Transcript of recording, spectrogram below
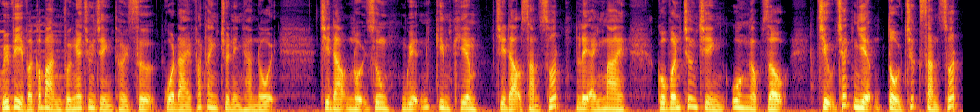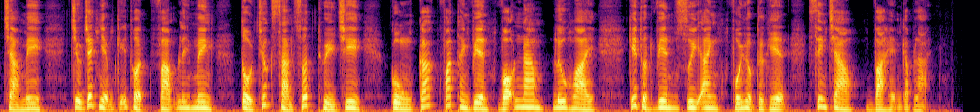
Quý vị và các bạn vừa nghe chương trình thời sự của Đài Phát thanh Truyền hình Hà Nội chỉ đạo nội dung Nguyễn Kim Khiêm, chỉ đạo sản xuất Lê Ánh Mai, cố vấn chương trình Uông Ngọc Dậu, chịu trách nhiệm tổ chức sản xuất Trà My, chịu trách nhiệm kỹ thuật Phạm Lê Minh, tổ chức sản xuất Thủy Chi cùng các phát thanh viên Võ Nam, Lưu Hoài, kỹ thuật viên Duy Anh phối hợp thực hiện. Xin chào và hẹn gặp lại.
